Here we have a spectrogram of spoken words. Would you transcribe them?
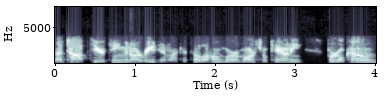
a top tier team in our region, like a Tullahoma or Marshall County, Pearl-Cohn,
